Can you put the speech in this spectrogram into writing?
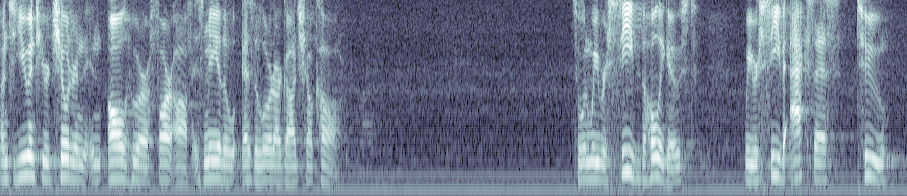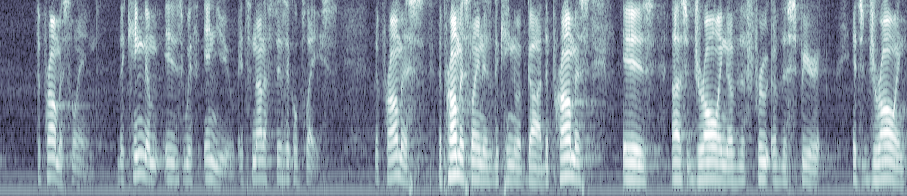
unto you and to your children and all who are afar off, as many the, as the Lord our God shall call. So when we receive the Holy Ghost, we receive access to the promised land. The kingdom is within you. It's not a physical place. The promise, the promised land is the kingdom of God. The promise is us drawing of the fruit of the Spirit. It's drawing.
